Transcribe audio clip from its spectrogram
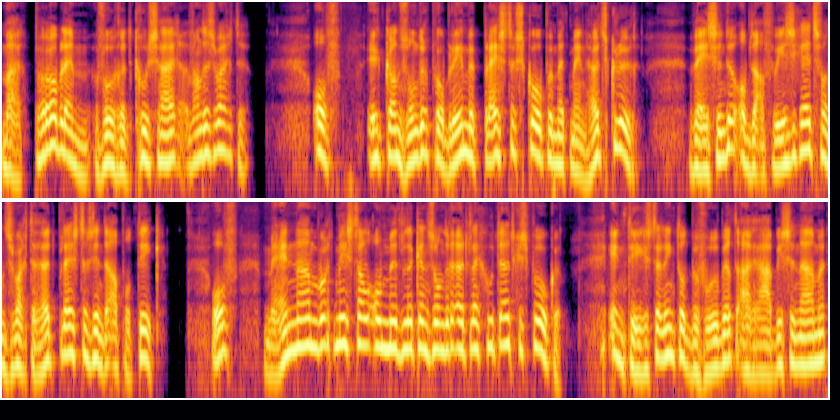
maar probleem voor het kroeshaar van de zwarte. Of ik kan zonder problemen pleisters kopen met mijn huidskleur wijzende op de afwezigheid van zwarte huidpleisters in de apotheek. Of mijn naam wordt meestal onmiddellijk en zonder uitleg goed uitgesproken. In tegenstelling tot bijvoorbeeld Arabische namen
